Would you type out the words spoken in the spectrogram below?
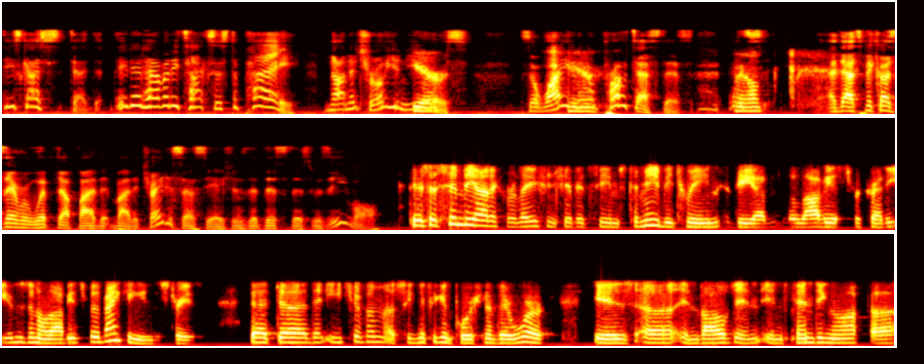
These guys, they didn't have any taxes to pay. Not in a trillion years. Yeah. So why are you yeah. protest this? well, and that's because they were whipped up by the by the trade associations that this this was evil. There's a symbiotic relationship, it seems to me, between the uh, the lobbyists for credit unions and the lobbyists for the banking industries. That uh, that each of them, a significant portion of their work, is uh, involved in in fending off, uh,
